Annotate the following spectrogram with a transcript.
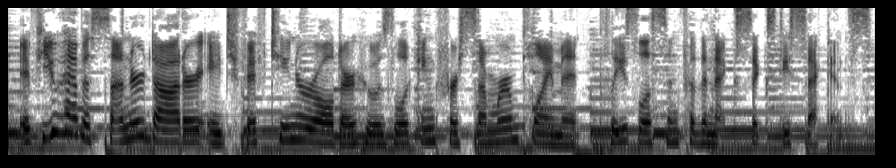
If you have a son or daughter age 15 or older who is looking for summer employment, please listen for the next 60 seconds.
